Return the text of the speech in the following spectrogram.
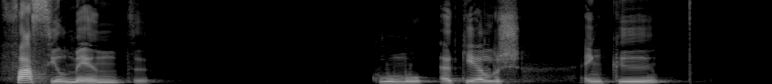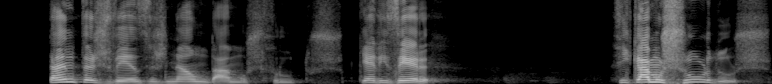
facilmente como aqueles em que tantas vezes não damos frutos. Quer dizer, ficamos surdos,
